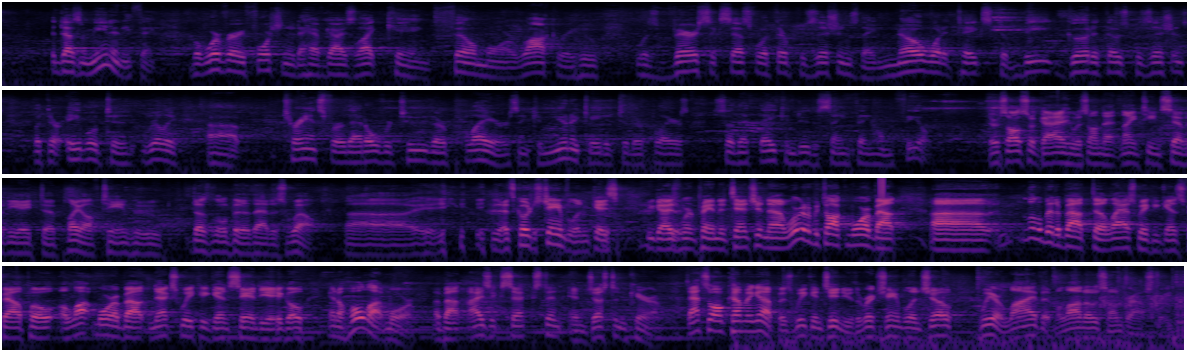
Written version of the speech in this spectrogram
it doesn't mean anything. But we're very fortunate to have guys like King, Fillmore, Rockery, who was very successful at their positions. They know what it takes to be good at those positions, but they're able to really uh, transfer that over to their players and communicate it to their players so that they can do the same thing on the field. There's also a guy who was on that 1978 uh, playoff team who does a little bit of that as well. Uh, that's Coach Chamberlin, in case you guys weren't paying attention. Uh, we're going to be talking more about uh, a little bit about uh, last week against Valpo, a lot more about next week against San Diego, and a whole lot more about Isaac Sexton and Justin Karam. That's all coming up as we continue the Rick Chamberlin Show. We are live at Milano's on Brown Street.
